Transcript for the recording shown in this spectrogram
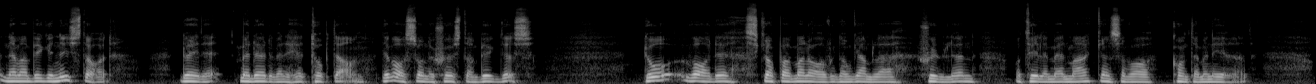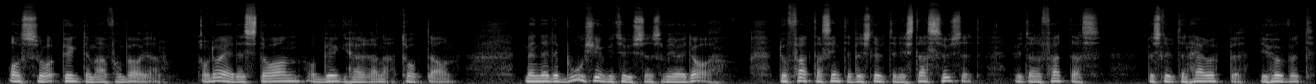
När man bygger en ny stad då är det med nödvändighet top-down. Det var så när Sjöstaden byggdes. Då var det, skrapade man av de gamla skjulen och till och med marken som var kontaminerad. Och så byggde man från början. Och då är det stan och byggherrarna top-down. Men när det bor 20 000 som vi gör idag, då fattas inte besluten i stadshuset utan det fattas besluten här uppe i huvudet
